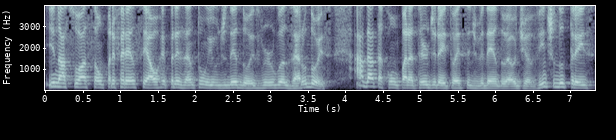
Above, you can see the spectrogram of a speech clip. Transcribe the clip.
e na sua ação preferencial representa um yield de 2,02. A data com para ter direito a esse dividendo é o dia 20 do 3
